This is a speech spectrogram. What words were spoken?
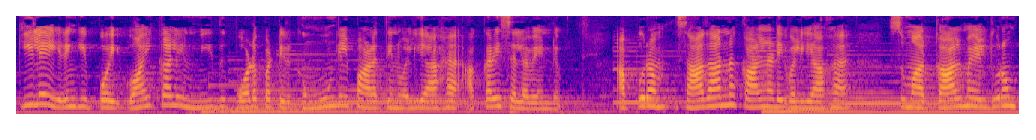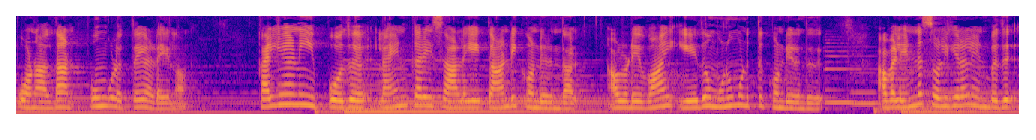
கீழே இறங்கி போய் வாய்க்காலின் மீது போடப்பட்டிருக்கும் மூங்கில் பாலத்தின் வழியாக அக்கறை செல்ல வேண்டும். அப்புறம் சாதாரண கால்நடை வழியாக சுமார் கால் மைல் தூரம் போனால்தான் பூங்குளத்தை அடையலாம். கல்யாணி இப்போது லயன்கரை சாலையை தாண்டி கொண்டிருந்தாள். அவளுடைய வாய் ஏதோ முணுமுணுத்து கொண்டிருந்தது. அவள் என்ன சொல்கிறாள் என்பது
